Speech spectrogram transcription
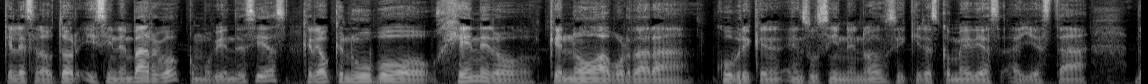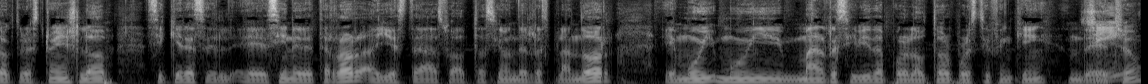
que él es el autor y sin embargo, como bien decías, creo que no hubo género que no abordara Kubrick en, su cine, ¿no? Si quieres comedias, ahí está Doctor Strangelove, si quieres el eh, cine de terror, ahí está su adaptación del Resplandor, eh, muy muy mal recibida por el autor por Stephen King, de hecho,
